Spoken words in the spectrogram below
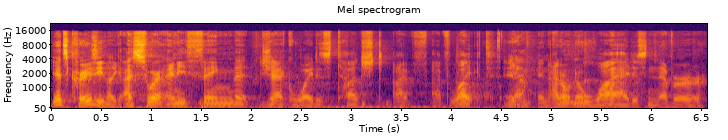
yeah, it's crazy. Like I swear, anything that Jack White has touched, I've I've liked, and, Yeah. and I don't know why I just never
